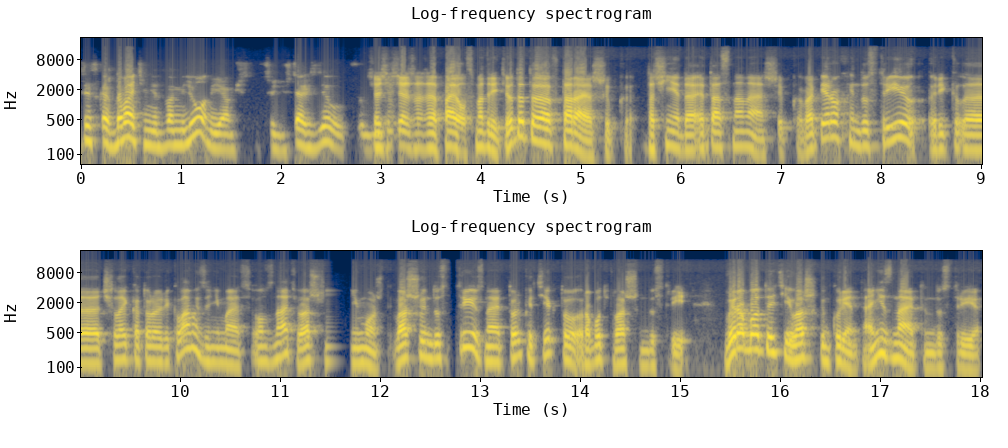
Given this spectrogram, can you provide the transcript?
ты скажешь, давайте мне 2 миллиона, я вам сейчас все ништяк сделаю. Сейчас, сейчас, сейчас, Павел, смотрите, вот это вторая ошибка. Точнее, да, это основная ошибка. Во-первых, индустрию, э, человек, который рекламой занимается, он знать вашу не может. Вашу индустрию знают только те, кто работает в вашей индустрии. Вы работаете и ваши конкуренты, они знают индустрию.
